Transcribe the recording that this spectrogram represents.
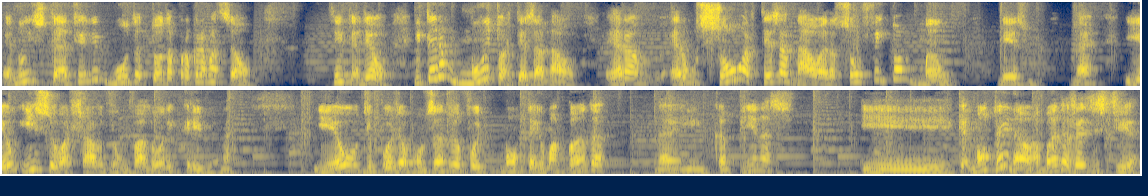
é num instante ele muda toda a programação. Você entendeu? Então era muito artesanal. Era, era um som artesanal, era som feito à mão mesmo né? E eu isso eu achava de um valor incrível, né? E eu depois de alguns anos eu fui montei uma banda, né, em Campinas e montei não, a banda já existia.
